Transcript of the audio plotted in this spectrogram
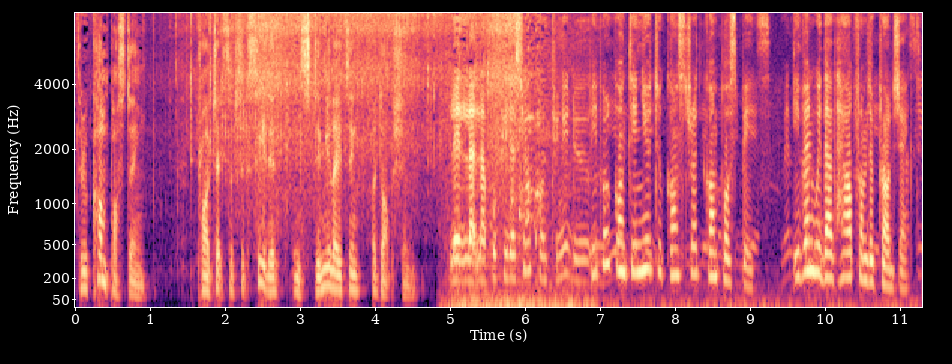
through composting. Projects have succeeded in stimulating adoption. People continue to construct compost pits, even without help from the project,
